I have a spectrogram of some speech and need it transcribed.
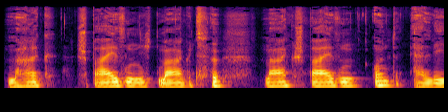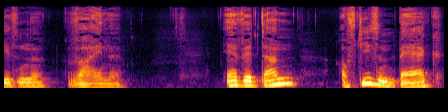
Mark Speisen, nicht Markt, Markspeisen und erlesene Weine. er wird dann auf diesem Berg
